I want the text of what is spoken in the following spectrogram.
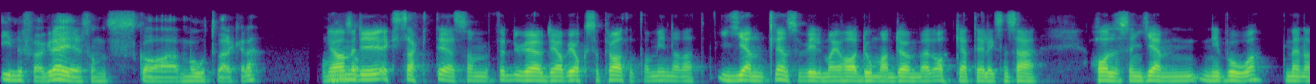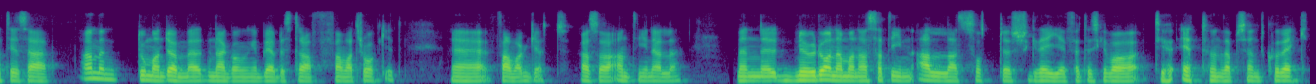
inför grejer som ska motverka det. Ja, men det är exakt det som, för det det har vi också pratat om innan, att egentligen så vill man ju ha domaren dömer och att det är liksom så här hålls en jämn nivå, men att det är så här, ja men domaren dömer, den här gången blev det straff, fan vad tråkigt. Eh, fan vad gött. Alltså antingen eller. Men eh, nu då när man har satt in alla sorters grejer för att det ska vara till 100% korrekt,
